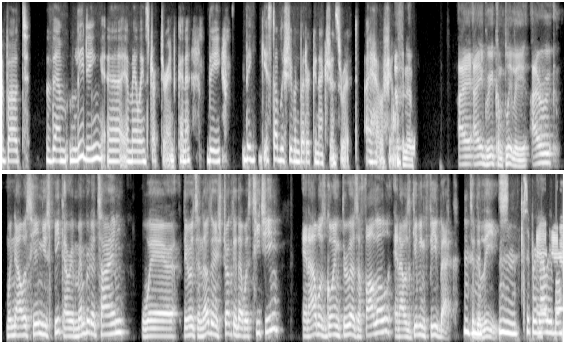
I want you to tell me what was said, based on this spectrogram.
about them leading uh, a male instructor and kind of they they establish even better connections through it. I have a feeling. Definitely. I, I agree completely. I re- when I was hearing you speak, I remember the time where there was another instructor that was teaching and I was going through as a follow and I was giving feedback mm-hmm. to the mm-hmm. leads. Mm, super and, valuable.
